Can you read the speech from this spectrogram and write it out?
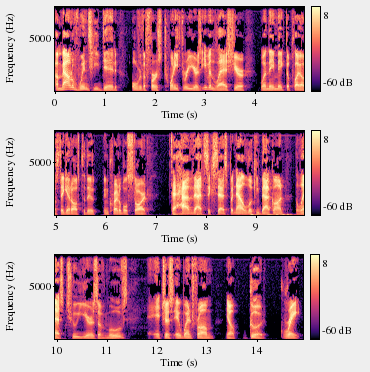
amount of wins he did over the first 23 years, even last year when they make the playoffs, they get off to the incredible start. To have that success, but now looking back on the last two years of moves, it just it went from you know good, great,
